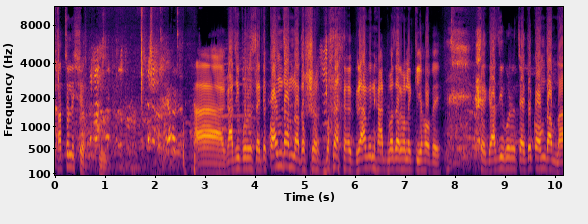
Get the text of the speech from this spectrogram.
সাতচল্লিশশো। গাজীপুরের চাইতে কম দাম না দর্শক? গ্রামীণ হাট বাজার হলে কি হবে? গাজীপুরের চাইতে কম দাম না।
